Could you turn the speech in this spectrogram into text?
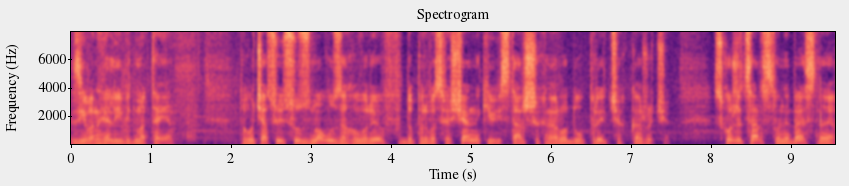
з Євангелії від Матея. Того часу Ісус знову заговорив до первосвященників і старших народу у притчах, кажучи: схоже царство небесне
